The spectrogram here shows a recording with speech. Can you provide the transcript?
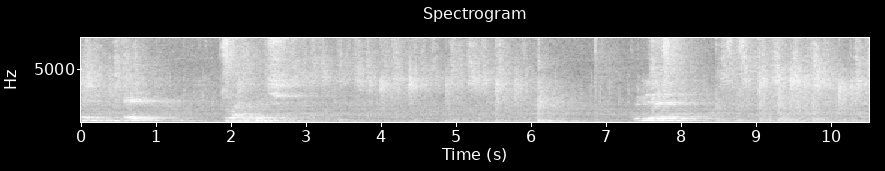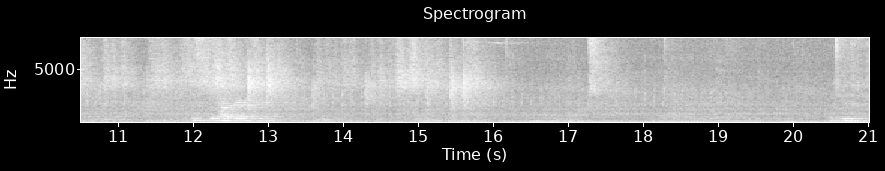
in a language. It is a systematic it is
